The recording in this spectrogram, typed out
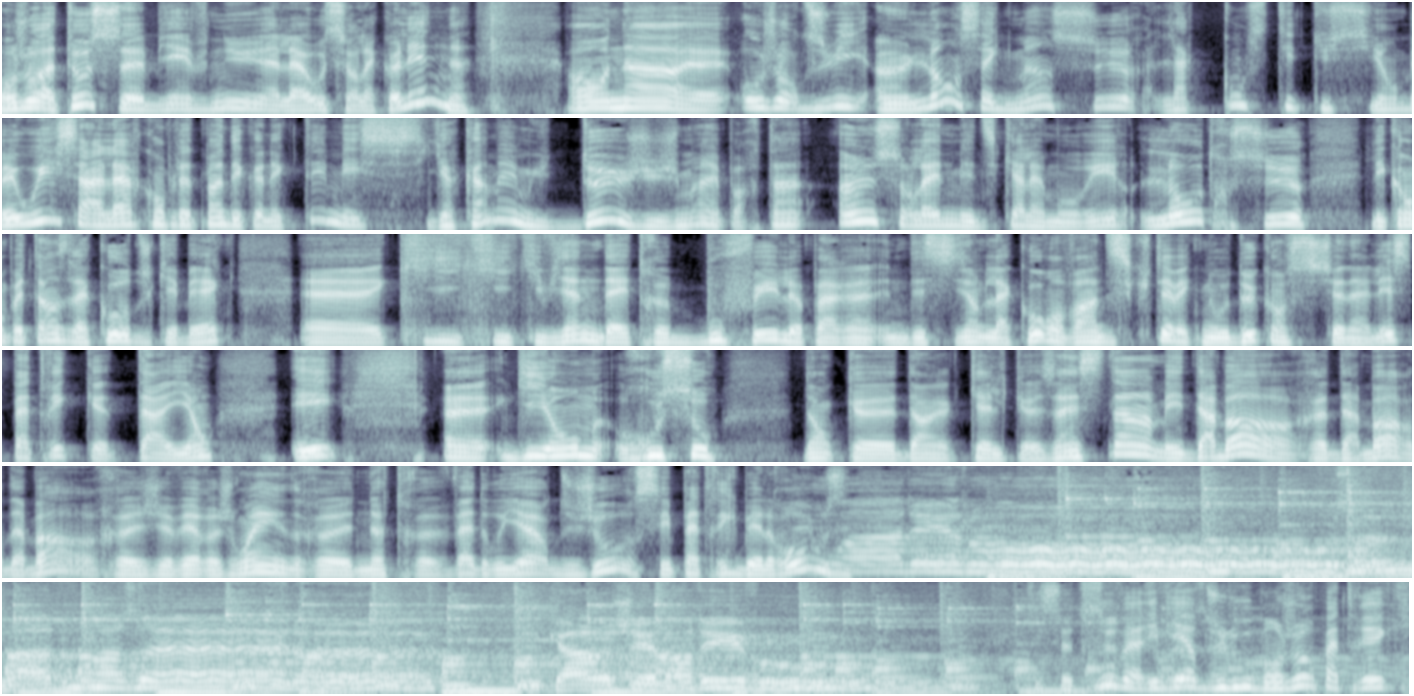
Bonjour à tous, euh, bienvenue à La Haut sur la Colline. On a euh, aujourd'hui un long segment sur la Constitution. Ben oui, ça a l'air complètement déconnecté, mais il y a quand même eu deux jugements importants. Un sur l'aide médicale à mourir, l'autre sur les compétences de la Cour du Québec euh, qui, viennent d'être bouffées par une décision de la Cour. On va en discuter avec nos deux constitutionnalistes, Patrick Taillon et Guillaume Rousseau. Donc, euh, dans quelques instants. Mais d'abord, d'abord, d'abord, je vais rejoindre notre vadrouilleur du jour. C'est Patrick Belrose. car j'ai rendez-vous. Qui se trouve à Rivière-du-Loup. Bonjour, Patrick.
